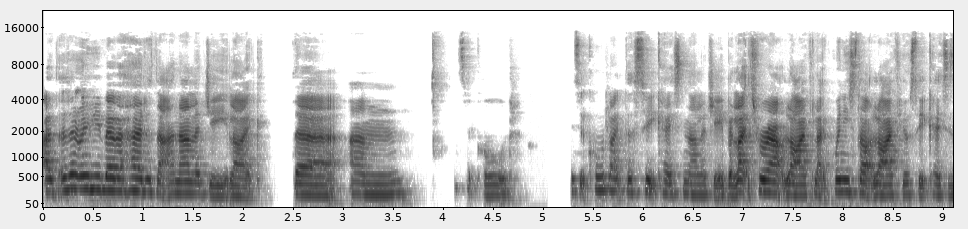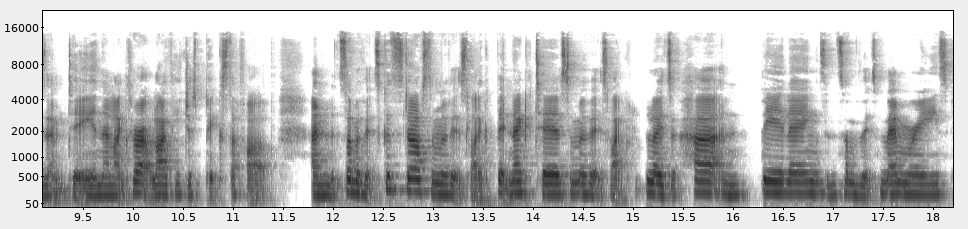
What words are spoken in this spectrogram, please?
I, I don't know if you've ever heard of that analogy, like the um, what's it called? Is it called like the suitcase analogy? But like throughout life, like when you start life, your suitcase is empty, and then like throughout life, you just pick stuff up, and some of it's good stuff, some of it's like a bit negative, some of it's like loads of hurt and feelings, and some of it's memories.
